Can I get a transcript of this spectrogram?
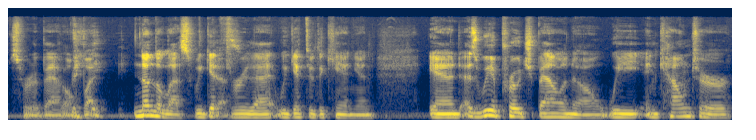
sort of battle. But nonetheless, we get Yes. through that. We get through the canyon, and as we approach Balino, we encounter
